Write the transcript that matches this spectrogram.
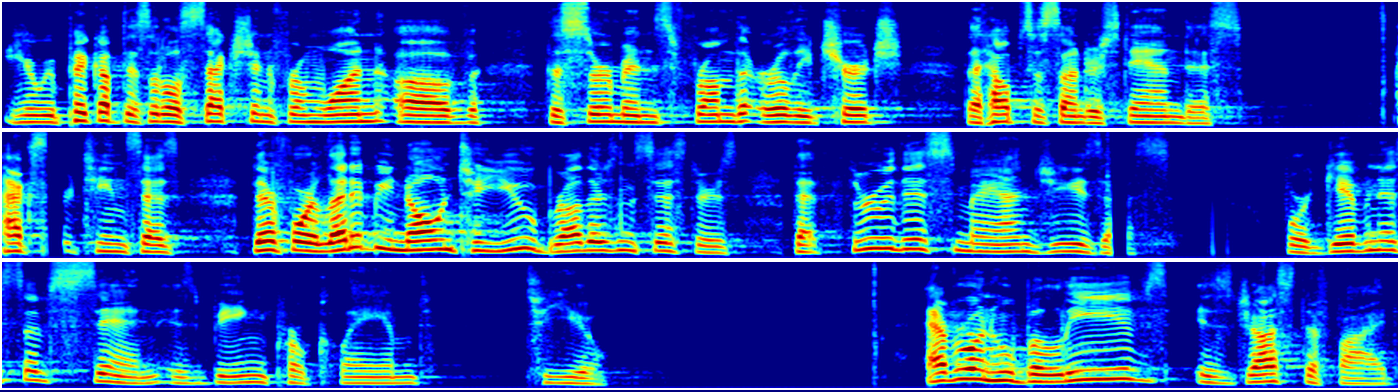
here we pick up this little section from one of the sermons from the early church that helps us understand this. Acts 13 says, Therefore, let it be known to you, brothers and sisters, that through this man, Jesus, forgiveness of sin is being proclaimed to you. Everyone who believes is justified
